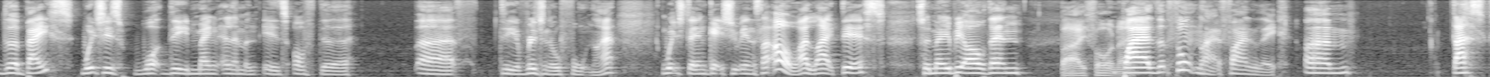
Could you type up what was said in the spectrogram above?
the base, which is what the main element is of the uh, the original Fortnite, which then gets you in. It's like, oh, I like this, so maybe I'll then buy Fortnite. buy the Fortnite finally. Um, that's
